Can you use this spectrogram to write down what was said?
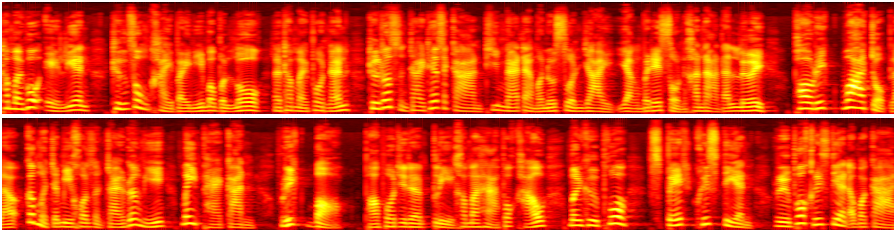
ทำไมพวกเอเลี่ยนถึงส่งไข่ใบนี้มาบนโลก และทำไมพวกนั้นถึงต้องสนใจเทศกาลที่แม้แต่มนุษย์ส่วนใหญ่ยังไม่ได้สนขนาดนั้นเลย พอริกว่าจบแล้วก็เหมือนจะมีคนสนใจเรื่องนี้ไม่แพ้กัน ริกบอก ราะพวกที่เดินปลีกเข้ามาหาพวกเขา มันคือพวกสเปซคริสเตียน หรือพวกคริสเตียนอวกาศ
